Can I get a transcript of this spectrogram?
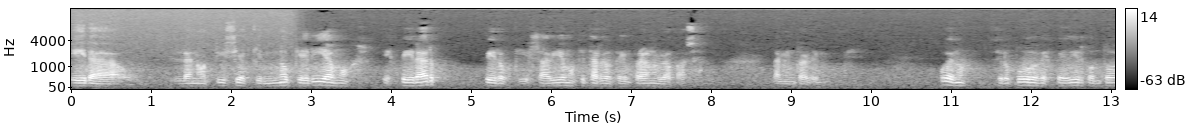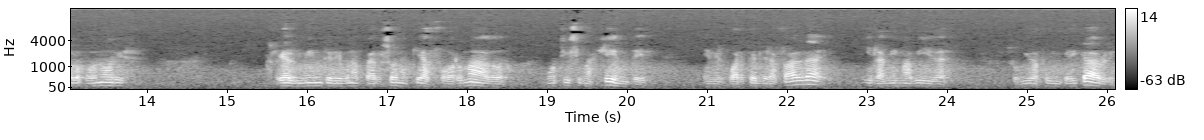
era la noticia que no queríamos esperar, pero que sabíamos que tarde o temprano iba a pasar, lamentablemente. Bueno, se lo pudo despedir con todos los honores, realmente de una persona que ha formado muchísima gente en el cuartel de la falda y la misma vida. Su vida fue impecable,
